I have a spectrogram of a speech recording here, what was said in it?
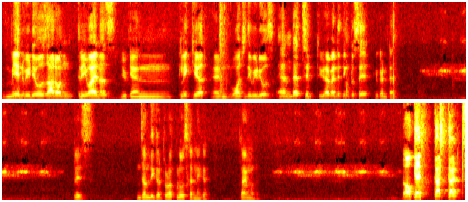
main videos are on three viners you can click here and watch the videos and that's it you have anything to say you can tell please जल्दी कर थोड़ा क्लोज करने का टाइम हो रहा ओके कट कट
